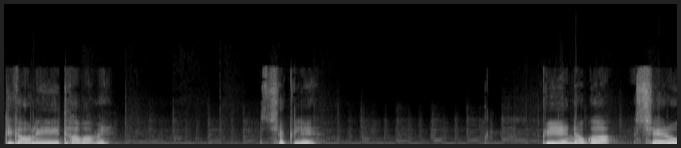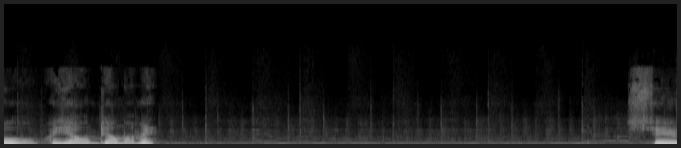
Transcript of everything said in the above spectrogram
ဒီကောင်လေးထားပါမယ်တစ်ချက်ကလစ်ပြီးရင်နောက်က share ကိုအရောင်ပြောင်းပါမယ် share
